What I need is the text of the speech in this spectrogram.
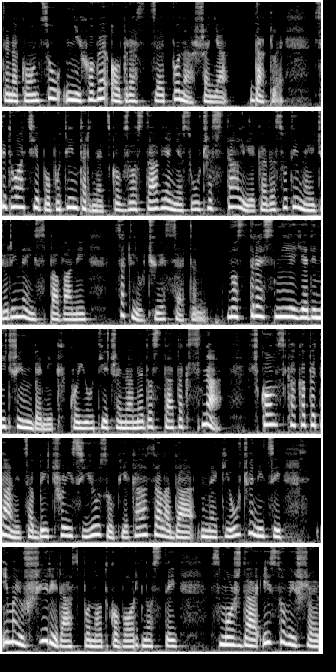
te na koncu njihove obrazce ponašanja. Dakle, situacije poput internetskog zlostavljanja su učestalije kada su tinejdžeri neispavani, zaključuje Seton. No stres nije jedini čimbenik koji utječe na nedostatak sna. Školska kapetanica Beatrice Yusuf je kazala da neki učenici imaju širi raspon odgovornosti s možda isuviše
